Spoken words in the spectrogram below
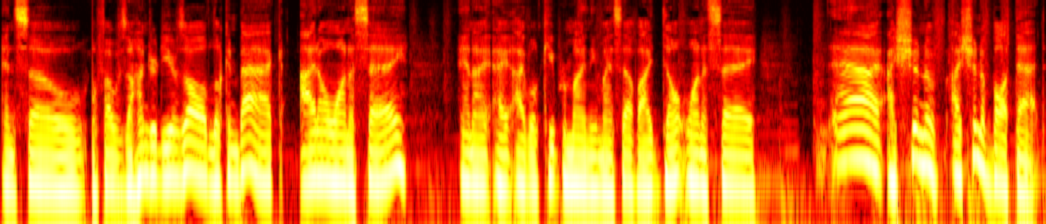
And so, if I was 100 years old looking back, I don't want to say, and I, I, I will keep reminding myself, I don't want to say, eh, I shouldn't have, I shouldn't have bought that.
